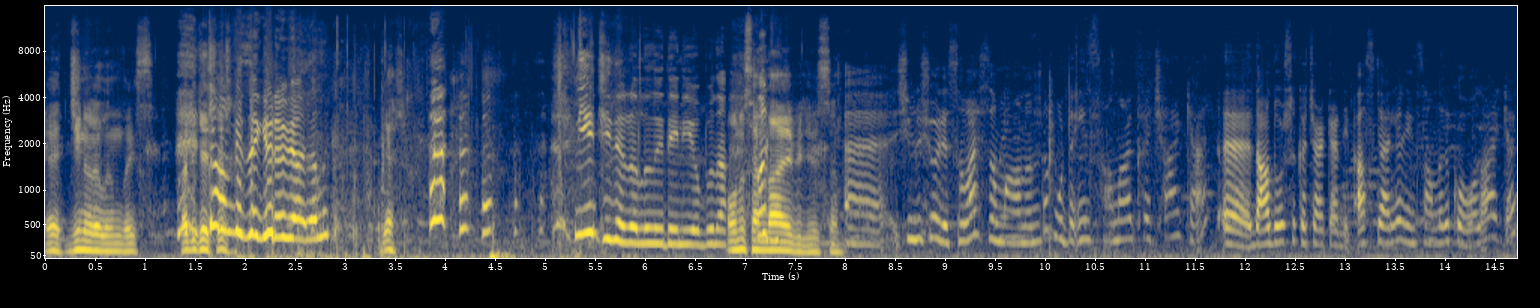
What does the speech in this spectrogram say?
Evet cin aralığındayız. Hadi geç. Tam bize göre bir aralık. Gel. Niye cin aralığı deniyor buna? Onu sen Bak- daha iyi biliyorsun. Ee, şimdi şöyle savaş zamanında burada insanlar kaçarken, e, daha doğrusu kaçarken değil, askerler insanları kovalarken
